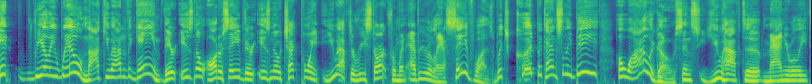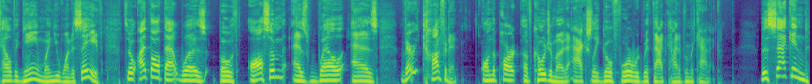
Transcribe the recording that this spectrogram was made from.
it really will knock you out of the game. There is no autosave, there is no checkpoint. You have to restart from whenever your last save was, which could potentially be a while ago since you have to manually tell the game when you want to save. So I thought that was both awesome as well as very confident on the part of Kojima to actually go forward with that kind of a mechanic. The second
